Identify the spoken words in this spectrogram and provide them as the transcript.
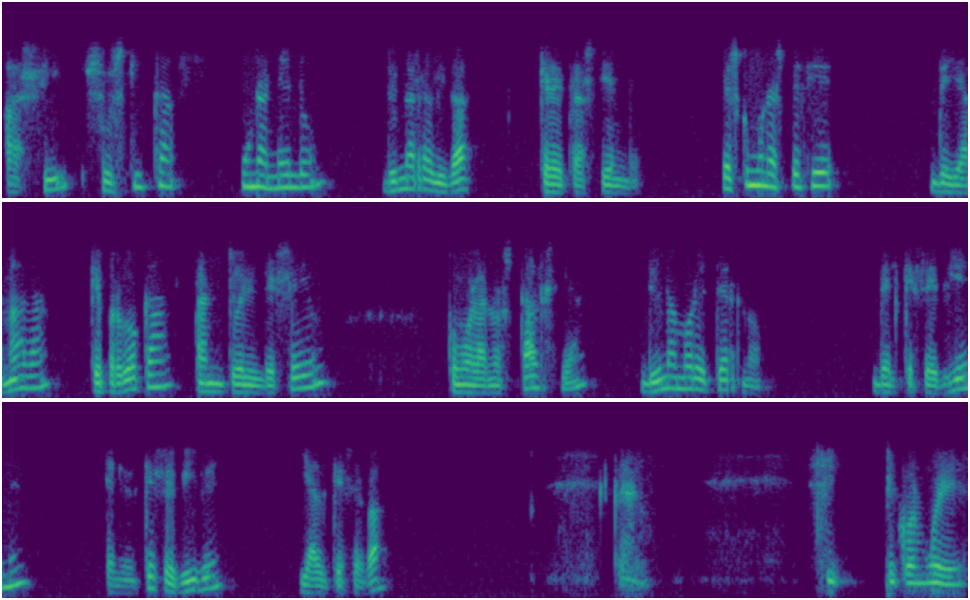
así suscita un anhelo de una realidad que le trasciende. Es como una especie de llamada que provoca tanto el deseo como la nostalgia de un amor eterno, del que se viene, en el que se vive y al que se va. Claro. Sí, te conmueves.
